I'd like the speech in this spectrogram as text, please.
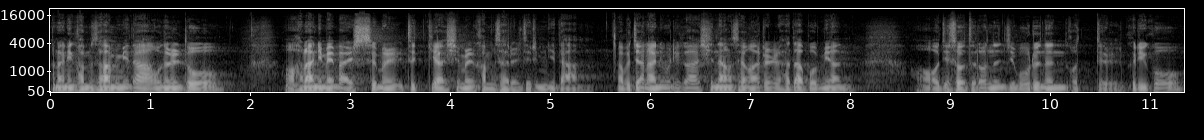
하나님 감사합니다. 오늘도 어, 하나님의 말씀을 듣게 하심을 감사를 드립니다. 아버지 하나님 우리가 신앙생활을 하다 보면 어, 어디서 들었는지 모르는 것들 그리고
